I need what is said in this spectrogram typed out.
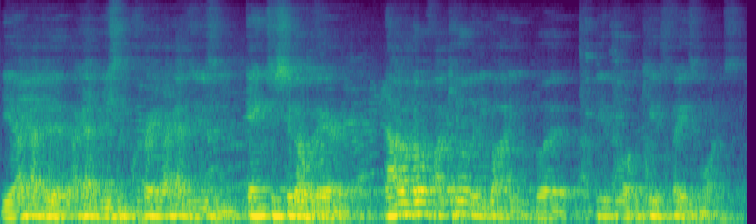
Yeah, I got to, I got to do some crazy, I got to do some gangster shit over there. Now I don't know if I killed anybody, but I did blow up a kid's face once.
